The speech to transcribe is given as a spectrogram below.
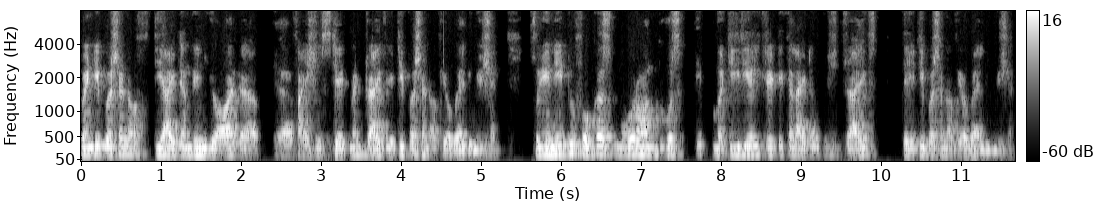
20% of the item in your uh, uh, financial statement drive 80% of your valuation. So you need to focus more on those material critical items which drives the 80% of your valuation.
